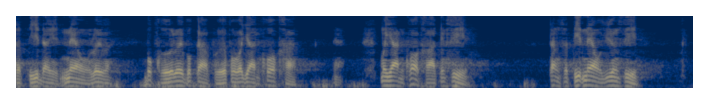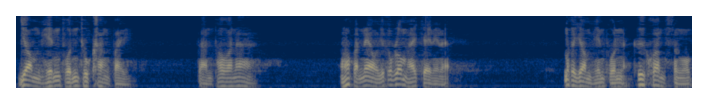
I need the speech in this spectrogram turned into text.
สติได้แนวเลยว่าบ่เผลอเลยบ่กล้าเผลอเพราะว่าย่านข้อขาดนะเมื่อย่านข้อขาดจังซี่ ตั้งสติแนวอยู่จังซี่ ย่อมเห็นผลทุกครั้งไป การภาวนาเฮาก็แนวอยู่กับลมหายใจนี่แหละมันก็ย่อมเห็นผลคือความสงบ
